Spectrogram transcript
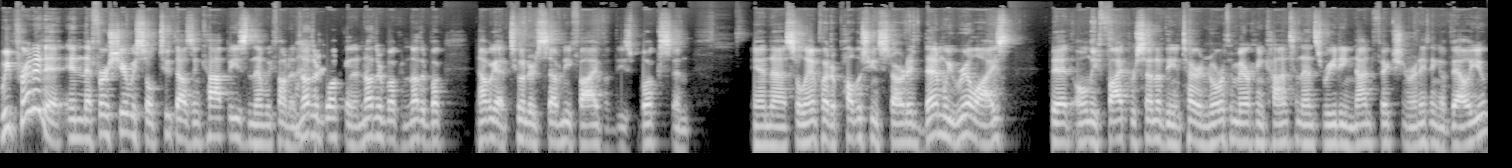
we printed it. In the first year, we sold 2,000 copies. And then we found another book and another book, and another book. Now we got 275 of these books. And, and uh, so Lamplighter Publishing started. Then we realized that only 5% of the entire North American continent's reading nonfiction or anything of value.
